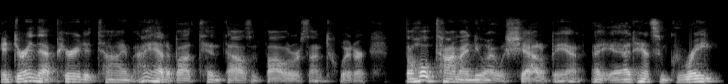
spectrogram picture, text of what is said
and during that period of time, I had about ten thousand followers on Twitter the whole time I knew I was shadow banned. I, would had some great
